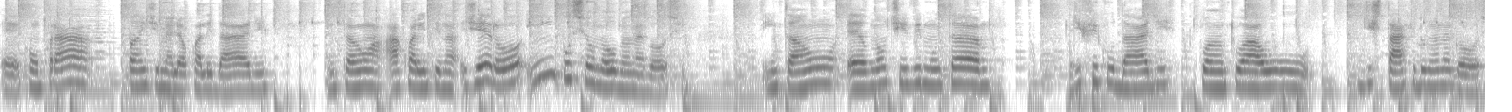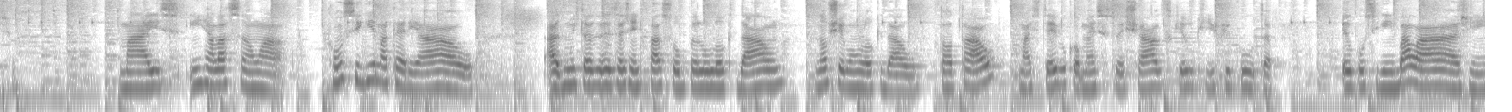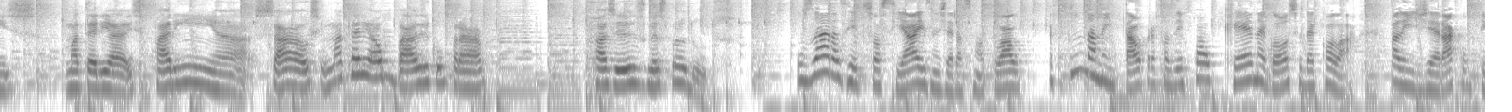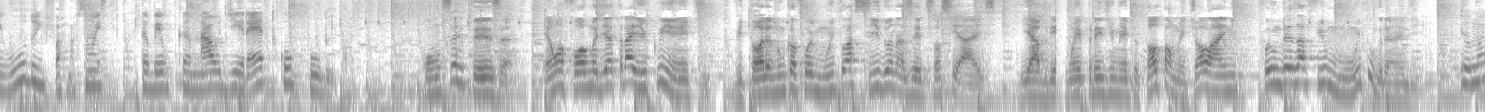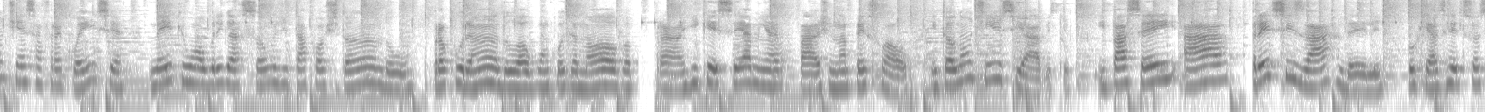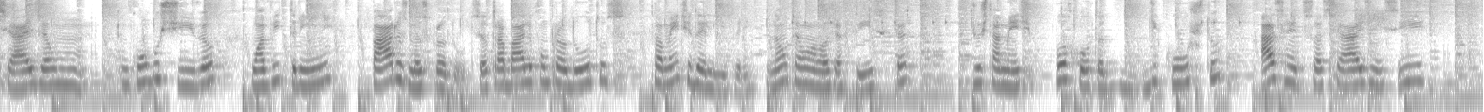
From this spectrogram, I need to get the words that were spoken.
é, comprar pães de melhor qualidade. Então a, quarentena gerou e impulsionou o meu negócio. Então eu não tive muita dificuldade quanto ao destaque do meu negócio. Mas em relação a conseguir material, muitas vezes a gente passou pelo lockdown, não chegou um lockdown total, mas teve o comércio fechado, que é o que dificulta eu conseguir embalagens, materiais, farinha, sal, assim, material básico para fazer os meus produtos. Usar as redes sociais na geração atual é fundamental para fazer qualquer negócio decolar, além de gerar conteúdo e informações, é também um canal direto com o público. Com certeza, é uma forma de atrair o cliente. Vitória nunca foi muito assídua nas redes sociais e abrir um empreendimento totalmente online foi um desafio muito grande eu não tinha essa frequência, meio que uma obrigação de estar tá postando, procurando alguma coisa nova para enriquecer a minha página pessoal. Então eu não tinha esse hábito e passei a precisar dele, porque as redes sociais é um, um combustível, uma vitrine para os meus produtos. Eu trabalho com produtos somente delivery, não tenho uma loja física, justamente por conta de custo. As redes sociais em si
